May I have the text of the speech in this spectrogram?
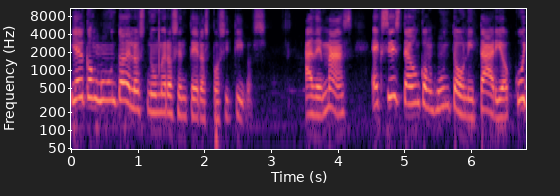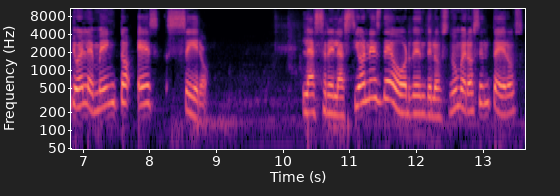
y el conjunto de los números enteros positivos. Además, existe un conjunto unitario cuyo elemento es cero. Las relaciones de orden de los números enteros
